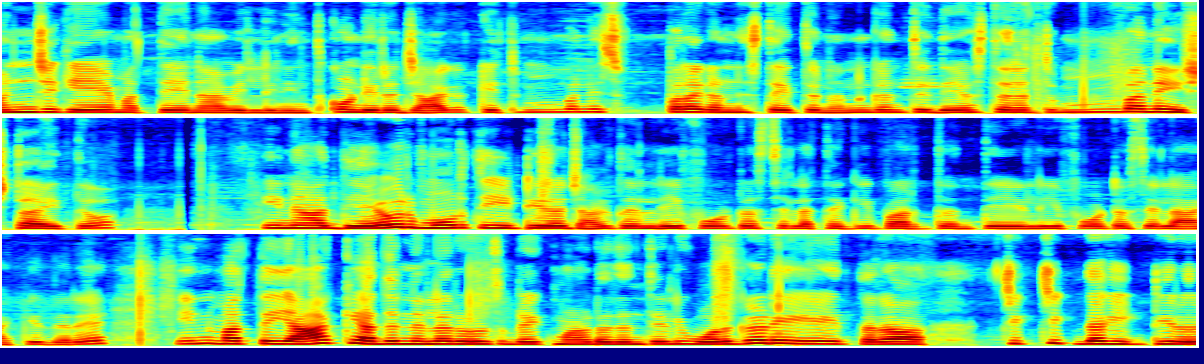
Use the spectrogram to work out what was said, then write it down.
ಮಂಜಿಗೆ ಮತ್ತು ನಾವಿಲ್ಲಿ ನಿಂತ್ಕೊಂಡಿರೋ ಜಾಗಕ್ಕೆ ತುಂಬಾ ಸೂಪರಾಗಿ ಅನ್ನಿಸ್ತಾ ಇತ್ತು. ನನಗಂತೂ ದೇವಸ್ಥಾನ ತುಂಬಾ ಇಷ್ಟ ಆಯಿತು. ಇನ್ನು ದೇವ್ರ ಮೂರ್ತಿ ಇಟ್ಟಿರೋ ಜಾಗದಲ್ಲಿ ಫೋಟೋಸ್ ಎಲ್ಲ ತೆಗಿಬಾರ್ದು ಅಂತೇಳಿ ಫೋಟೋಸ್ ಎಲ್ಲ ಹಾಕಿದ್ದಾರೆ. ಇನ್ನು ಮತ್ತೆ ಯಾಕೆ ಅದನ್ನೆಲ್ಲ ರೂಲ್ಸ್ ಬ್ರೇಕ್ ಮಾಡೋದಂತೇಳಿ ಹೊರಗಡೆ ಈ ಥರ ಚಿಕ್ಕ ಚಿಕ್ಕದಾಗಿ ಇಟ್ಟಿರೋ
